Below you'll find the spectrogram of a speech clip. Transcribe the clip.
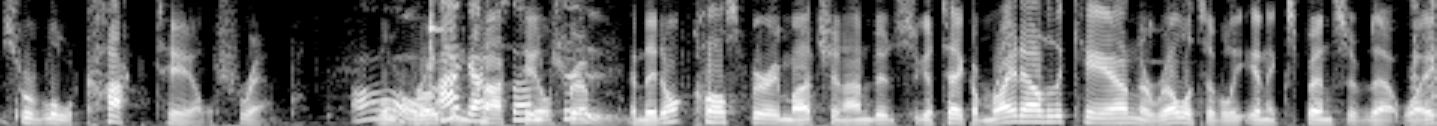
sort of little cocktail shrimp. Oh, little I broken got some cocktail shrimp too. and they don't cost very much and I'm just going to take them right out of the can. They're relatively inexpensive that way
